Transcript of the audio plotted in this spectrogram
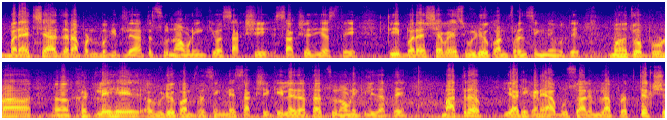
बऱ्याचशा जर आपण बघितल्या तर सुनावणी किंवा साक्षी साक्ष जी असते ती बऱ्याचशा वेळेस व्हिडिओ कॉन्फरन्सिंगने होते. महत्त्वपूर्ण खटले हे व्हिडिओ कॉन्फरन्सिंगने साक्षी केल्या जातात सुनावणी केली जाते. मात्र या ठिकाणी अबू सालेमला प्रत्यक्ष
